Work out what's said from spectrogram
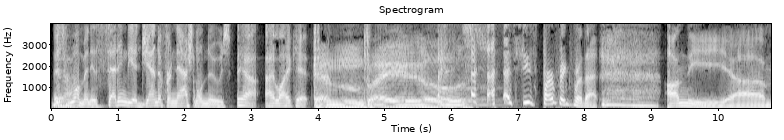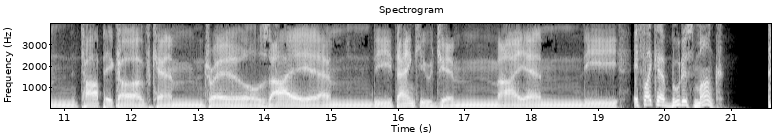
This Yeah. woman is setting the agenda for national news. Yeah, I like it. Chemtrails. She's perfect for that. On the um, topic of chemtrails, I am the. Thank you, Jim. I am the. It's like a Buddhist monk.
